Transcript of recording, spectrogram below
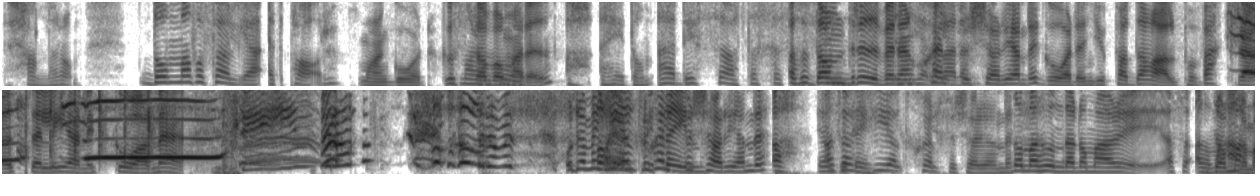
det handlar om de man får följa ett par. Som har en gård. Gustav en och. Marie. Ah, nej, de är det sötaste som Alltså de finns driver i den hela världen. självförsörjande gården Djupadal på vackra Österlen i Skåne. Det är introt! Och de är, och de är jag helt självförsörjande. Ah, Alltså helt självförförsörjande. De har hundar, de har, eh, alltså, de De har, allt.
